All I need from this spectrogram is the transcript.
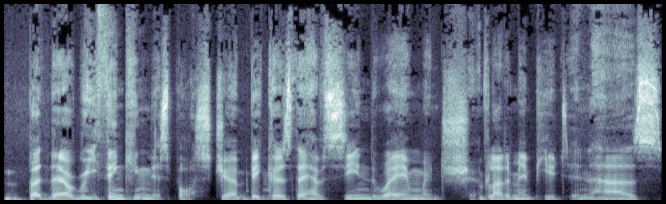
But they're rethinking this posture because they have seen the way in which Vladimir Putin has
